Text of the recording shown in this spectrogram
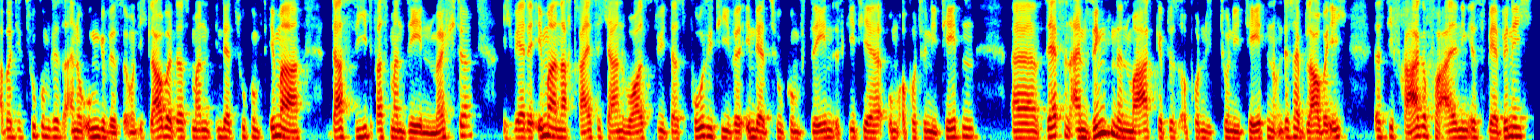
aber die Zukunft ist eine ungewisse. Und ich glaube, dass man in der Zukunft immer das sieht, was man sehen möchte. Ich werde immer nach 30 Jahren Wall Street das Positive in der Zukunft sehen. Es geht hier um Opportunitäten. Äh, selbst in einem sinkenden Markt gibt es Opportunitäten. Und deshalb glaube ich, dass die Frage vor allen Dingen ist, wer bin ich?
